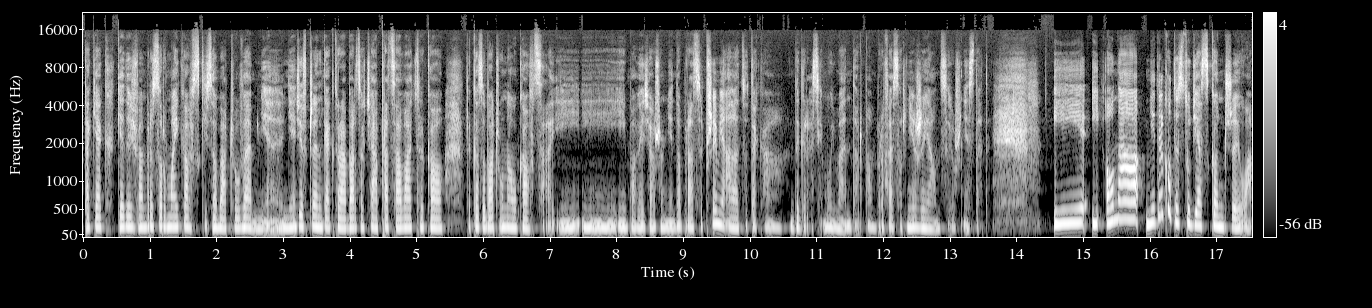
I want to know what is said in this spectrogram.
Tak jak kiedyś pan profesor Majkowski zobaczył we mnie, nie dziewczynkę, która bardzo chciała pracować, tylko, tylko zobaczył naukowca i, i, i powiedział, że mnie do pracy przyjmie, ale to taka dygresja. Mój mentor, pan profesor, nieżyjący już niestety. I, I ona nie tylko te studia skończyła,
